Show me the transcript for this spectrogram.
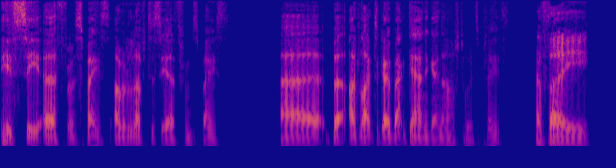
is see Earth from space. I would love to see Earth from space. Uh, but I'd like to go back down again afterwards, please. Have they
